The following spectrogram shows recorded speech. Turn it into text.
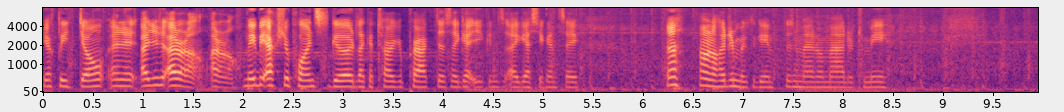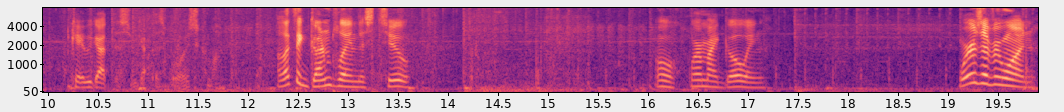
you actually don't. And it, I just, I don't know, I don't know. Maybe extra points is good, like a target practice. I get you can, I guess you can say. Eh, I don't know. I didn't make the game. Doesn't matter. Matter to me. Okay, we got this. We got this, boys. Come on. I like the gunplay in this too. Oh, where am I going? Where's everyone?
